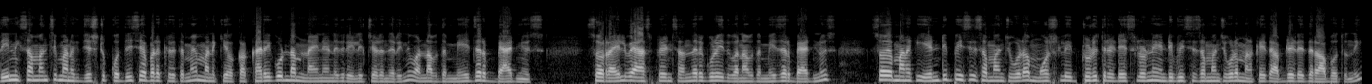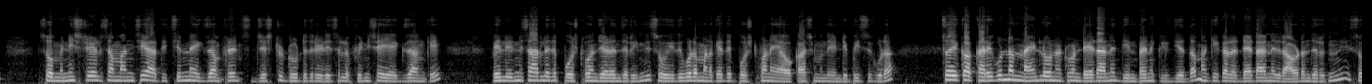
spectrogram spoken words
దీనికి సంబంధించి మనకు జస్ట్ కొద్దిసేపటి క్రితమే మనకి ఒక కరిగుండం నైన్ అనేది రిలీజ్ చేయడం జరిగింది. One of the major bad news so railway aspirants అందరికీ కూడా ఇది one of the major bad news so మనకి ఎన్టీపీసీ సంబంధించి కూడా మోస్ట్లీ టూ టు త్రీ డేస్లోనే ఎన్టీపీసీ సంబంధించి కూడా మనకైతే అప్డేట్ అయితే రాబోతుంది. సో మినిస్ట్రియల్ సంబంధించి అతి చిన్న exam friends just two to three డేస్లో ఫినిష్ అయ్యే ఎగ్జామ్కి వీళ్ళు ఎన్నిసార్లు అయితే పోస్ట్ పోన్ చేయడం జరిగింది. సో ఇది కూడా మనకైతే పోస్ట్ పోన్ అయ్యే అవకాశం ఉంది ఎన్టీపీసీ కూడా. సో ఇక కరిగుండం నైన్లో ఉన్నటువంటి డేటా అనేది దీనిపైన క్లిక్ చేద్దాం. మనకి ఇక్కడ డేటా అనేది రావడం జరుగుతుంది. సో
